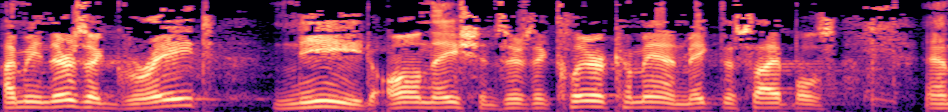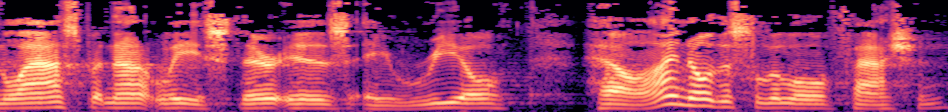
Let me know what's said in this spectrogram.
I mean, there's a great need, all nations. There's a clear command, make disciples. And last but not least, there is a real hell. I know this a little old fashioned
